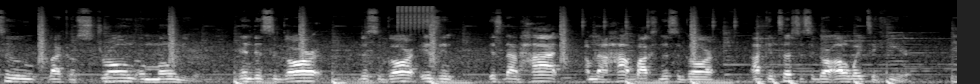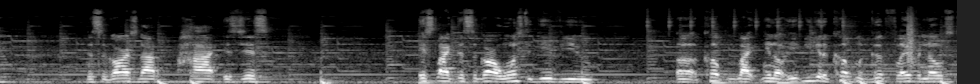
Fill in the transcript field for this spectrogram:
to like a strong ammonia, and the cigar the cigar isn't it's not hot. I'm not hot boxing the cigar. I can touch the cigar all the way to here. The cigar is not hot. It's just it's like the cigar wants to give you a couple like you know you get a couple of good flavor notes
